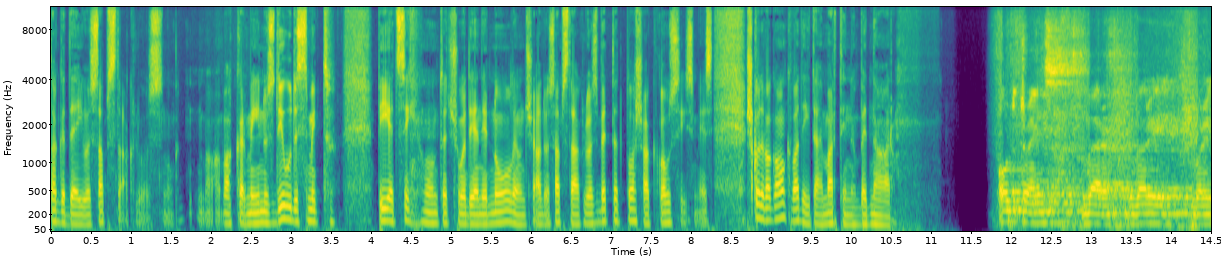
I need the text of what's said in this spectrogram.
tagadējos apstākļos. Nu, vakar mīnus 25, un tad šodien ir nulle, un šādos apstākļos apstākļos, bet tad plašāk klausīsimies. Škoda vagonka vadītāja Martina Bednāru. Very, very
